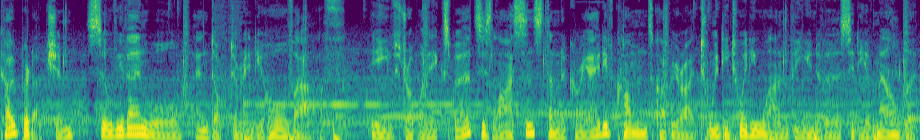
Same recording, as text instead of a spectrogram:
Co production, Silvi Vann-Wall and Dr. Andy Horvath. Eavesdrop on Experts is licensed under Creative Commons Copyright 2021, the University of Melbourne.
